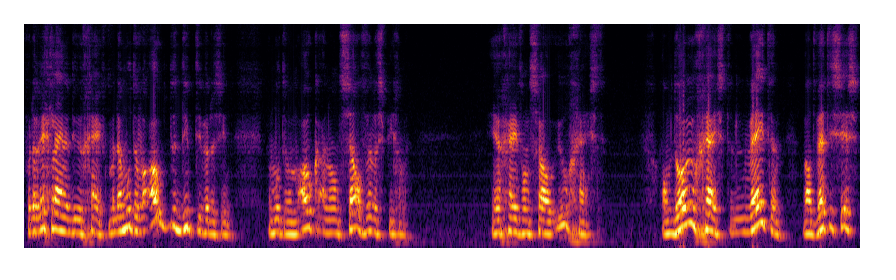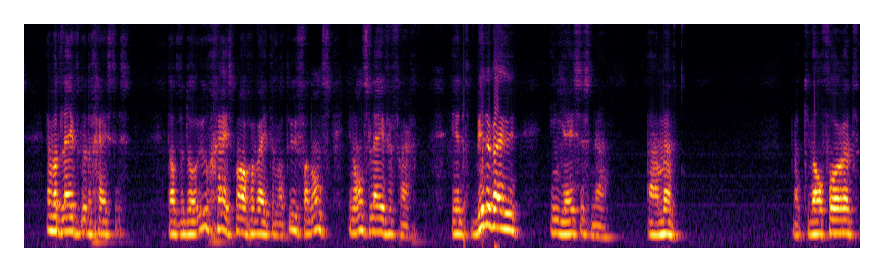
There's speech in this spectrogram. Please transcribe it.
voor de richtlijnen die u geeft. Maar dan moeten we ook de diepte willen zien. Dan moeten we hem ook aan onszelf willen spiegelen. Heer, geef ons zo uw geest. Om door uw geest te weten wat wettisch is en wat leven door de geest is. Dat we door uw geest mogen weten wat u van ons in ons leven vraagt. Heer, dat bidden wij u in Jezus' naam. Amen. Dankjewel voor het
